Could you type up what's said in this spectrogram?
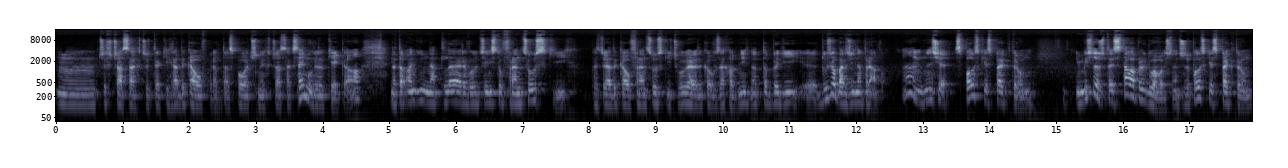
mm, czy w czasach, czy takich radykałów prawda, społecznych w czasach Sejmu Wielkiego, no to oni na tle rewolucjonistów francuskich, radykałów francuskich, czy w ogóle radykałów zachodnich, no to byli e, dużo bardziej na prawo. No, w sensie z polskie spektrum, i myślę, że to jest stała prawidłowość, znaczy, że polskie spektrum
